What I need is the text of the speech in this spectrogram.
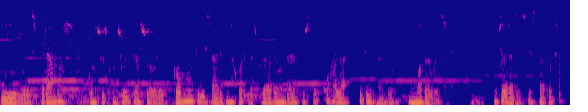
y le esperamos con sus consultas sobre cómo utilizar mejor las pruebas de onda de ajuste, ojalá utilizando Model Risk. Muchas gracias y hasta la próxima.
